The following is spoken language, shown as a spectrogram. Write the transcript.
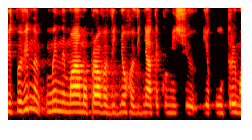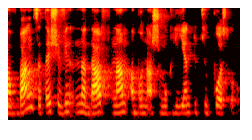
Відповідно, ми не маємо права від нього відняти комісію, яку утримав банк за те, що він надав нам або нашому клієнту цю послугу.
